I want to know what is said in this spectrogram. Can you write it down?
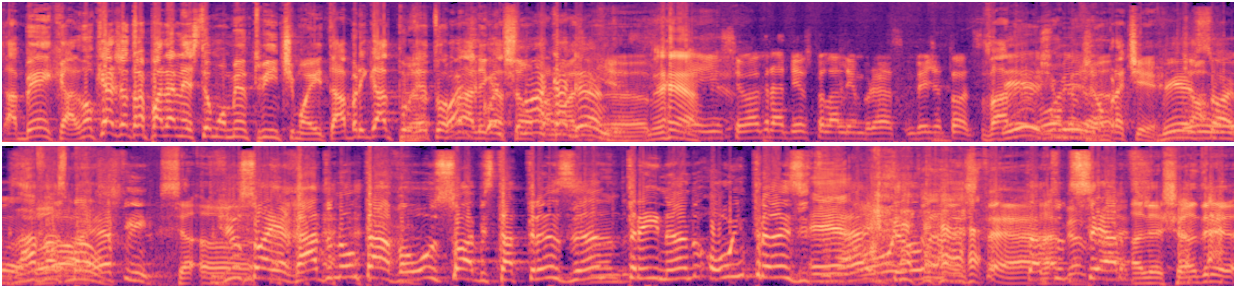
Tá bem, cara. Não quero te atrapalhar nesse teu momento íntimo aí, tá? Obrigado por retornar Pode a ligação pra continuar nós cagando. aqui. É isso, eu agradeço pela lembrança. Um beijo a todos. Valeu, Beijo, um beijão pra ti. Beijo, sobe. Lava as mãos. É, Se- ah. viu só errado não tava. Ou sobe, está transando, treinando ou em trânsito, É, né? ou em Então, trânsito, é, tá é tudo verdade. certo. Alexandre,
